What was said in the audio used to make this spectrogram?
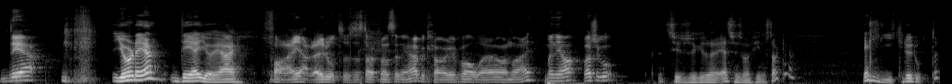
det. Gjør det. Det gjør jeg. Faen, jævla rotete start på den sendinga. Beklager for alle og enhver. er. Men ja, vær så god. Syns du ikke det? Jeg syns det var en fin start. Jeg, jeg liker å rote.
